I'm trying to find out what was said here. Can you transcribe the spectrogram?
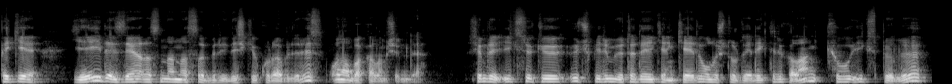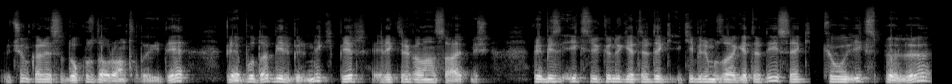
Peki y ile z arasında nasıl bir ilişki kurabiliriz? Ona bakalım şimdi. Şimdi x yükü 3 birim ötedeyken k'de oluşturduğu elektrik alan qx bölü 3'ün karesi 9 ile orantılıydı. Ve bu da bir birimlik bir elektrik alan sahipmiş. Ve biz x yükünü getirdik, 2 birim uzağa getirdiysek qx bölü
